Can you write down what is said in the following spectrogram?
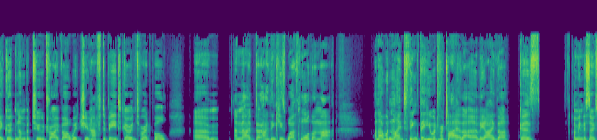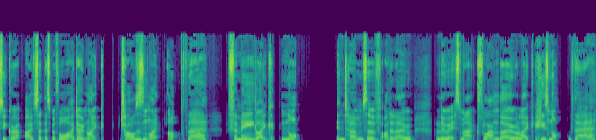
a good number two driver, which you have to be to go into Red Bull. Um, and I, I think he's worth more than that. And I wouldn't like to think that he would retire that early either, because I mean, it's no secret. I've said this before. I don't like Charles isn't like up there for me. Like not in terms of I don't know Lewis, Max, Lando, like he's not there,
